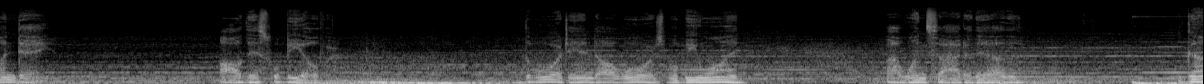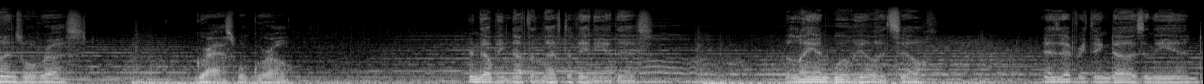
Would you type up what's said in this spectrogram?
One day, all this will be over. The war to end all wars will be won by one side or the other. Guns will rust, grass will grow, and there'll be nothing left of any of this. The land will heal itself, as everything does in the end.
